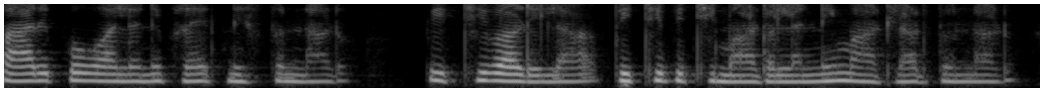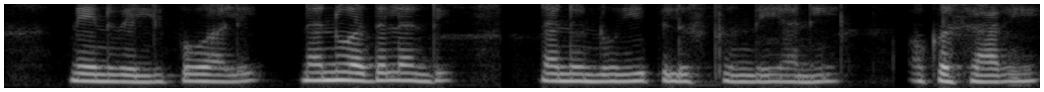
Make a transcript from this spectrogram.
పారిపోవాలని ప్రయత్నిస్తున్నాడు. పిచ్చివాడిలా పిచ్చి పిచ్చి మాటలన్నీ మాట్లాడుతున్నాడు. నేను వెళ్ళిపోవాలి. నన్ను వదలండి. నన్ను నుయ్యి పిలుస్తుంది అని ఒకసారి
